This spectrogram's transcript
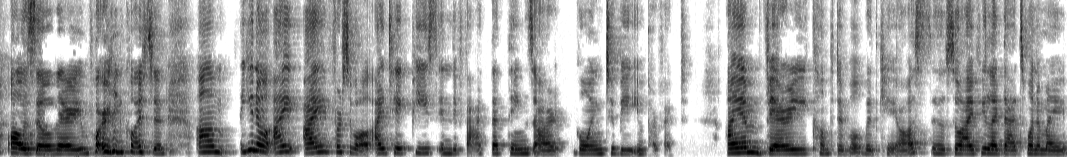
also a very important question. Um, you know, I, I first of all, I take peace in the fact that things are going to be imperfect. I am very comfortable with chaos. So, so I feel like that's one of my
